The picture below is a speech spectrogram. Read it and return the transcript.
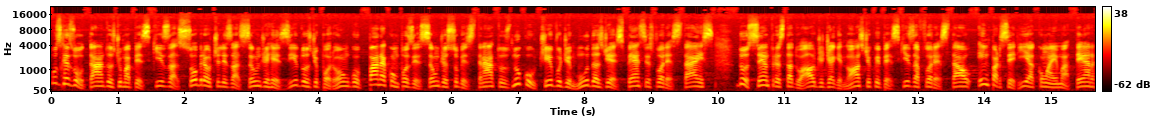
Os resultados de uma pesquisa sobre a utilização de resíduos de porongo para a composição de substratos no cultivo de mudas de espécies florestais do Centro Estadual de Diagnóstico e Pesquisa Florestal, em parceria com a Emater,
